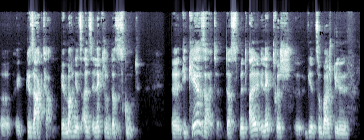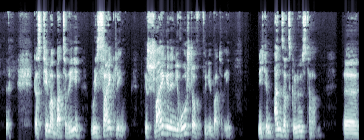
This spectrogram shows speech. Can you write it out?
äh, gesagt haben. Wir machen jetzt alles elektrisch und das ist gut. Äh, die Kehrseite, dass mit all elektrisch äh, wir zum Beispiel das Thema Batterie Recycling, geschweige denn die Rohstoffe für die Batterien, nicht im Ansatz gelöst haben. Äh,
